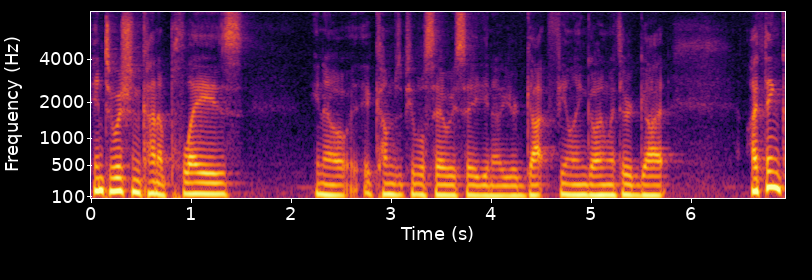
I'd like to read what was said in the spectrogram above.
intuition kind of plays you know it comes people say we say you know your gut feeling going with your gut i think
